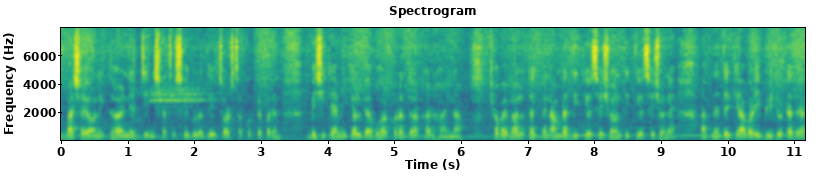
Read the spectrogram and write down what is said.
বাসায় অনেক ধরনের জিনিস আছে, সেগুলো দিয়ে চর্চা করতে পারেন। বেশি কেমিক্যাল ব্যবহার করার দরকার হয় না। সবাই ভালো থাকবেন। আমরা দ্বিতীয় সেশন, তৃতীয় সেশনে আপনাদেরকে আবার এই ভিডিওটা দেখা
